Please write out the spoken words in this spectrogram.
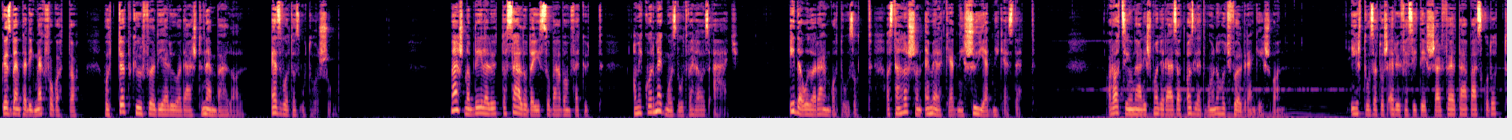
Közben pedig megfogadta, hogy több külföldi előadást nem vállal. Ez volt az utolsó. Másnap délelőtt a szállodai szobában feküdt, amikor megmozdult vele az ágy. Ide-oda rángatózott, aztán lassan emelkedni, süllyedni kezdett. A racionális magyarázat az lett volna, hogy földrengés van. Írtózatos erőfeszítéssel feltápászkodott,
